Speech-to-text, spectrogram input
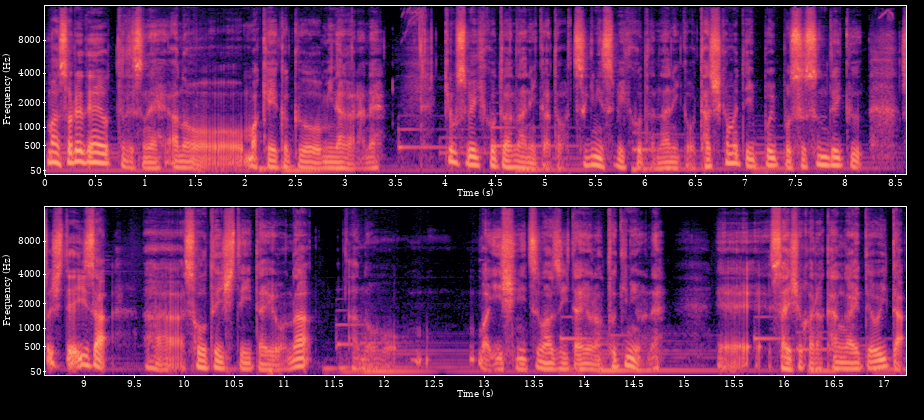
まあそれでよってですねあの、まあ、計画を見ながらね。今日すべきことは何かと次にすべきことは何かを確かめて一歩一歩進んでいくそしていざ想定していたようなあのまあ、石につまずいたような時にはね、えー、最初から考えておいた、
